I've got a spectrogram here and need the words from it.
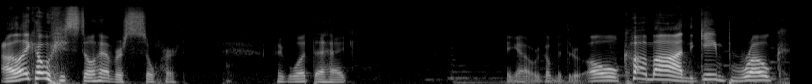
I like how we still have our sword. like, what the heck? Hang on, we're coming through. Oh, come on. The game broke.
